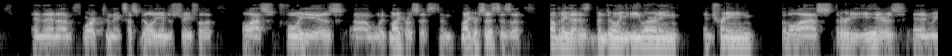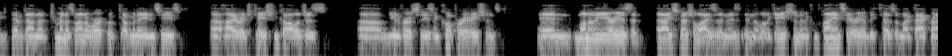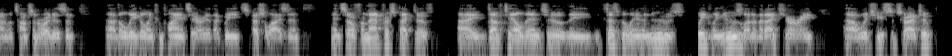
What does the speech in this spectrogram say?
and then I've worked in the accessibility industry for the last four years uh, with MicroAssist. And MicroAssist is a company that has been doing e-learning and training for the last 30 years, and we have done a tremendous amount of work with government agencies, uh, higher education colleges, um, universities, and corporations. And one of the areas that I specialize in is in the litigation and the compliance area because of my background with Thomson Reuters and uh, the legal and compliance area that we specialized in. And so, from that perspective, I dovetailed into the accessibility in the news weekly newsletter that I curate which you subscribe to,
